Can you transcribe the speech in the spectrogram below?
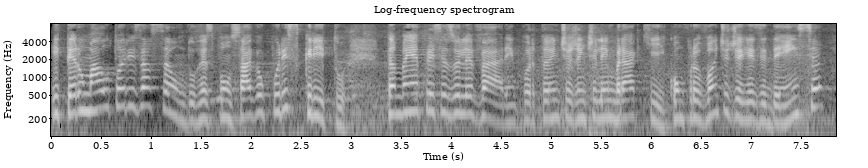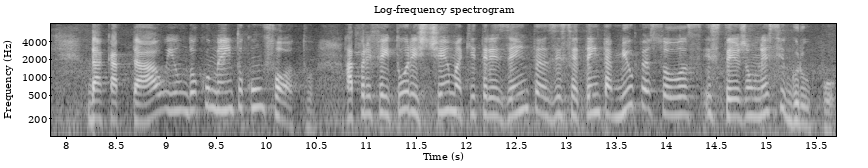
e ter uma autorização do responsável por escrito. Também é preciso levar, é importante a gente lembrar aqui, comprovante de residência da capital e um documento com foto. A prefeitura estima que 370 mil pessoas estejam nesse grupo.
